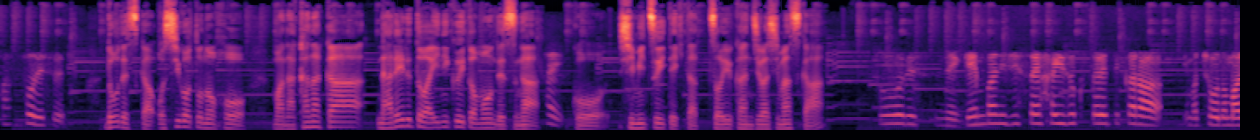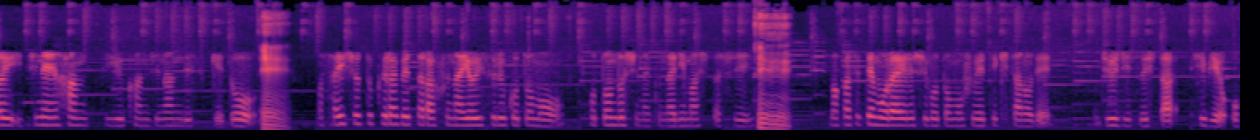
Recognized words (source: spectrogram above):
あそうです。どうですか？お仕事の方、まあ、なかなか慣れるとは言いにくいと思うんですが、はい、こう染みついてきたそういう感じはしますか？そうですね。現場に実際配属されてから今ちょうど丸1年半っていう感じなんですけど、ええ、まあ、最初と比べたら船酔いすることもほとんどしなくなりましたし、え。任せてもらえる仕事も増えてきたので充実した日々を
